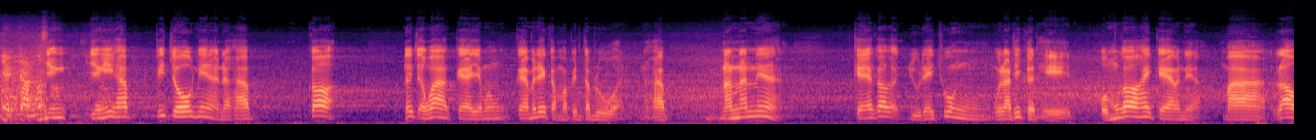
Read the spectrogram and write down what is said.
เหตุการณ์เมื่ออย่างอย่างนี้ครับพี่โจ๊กเนี่ยนะครับ ก็เนื่องจากว่าแกยังแกไม่ได้กลับมาเป็นตำรวจนะครับ ดังนั้นเนี่ย แกก็อยู่ในช่วงเวลาที่เกิดเหตุ ผมก็ให้แกเนี่ยมาเล่า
